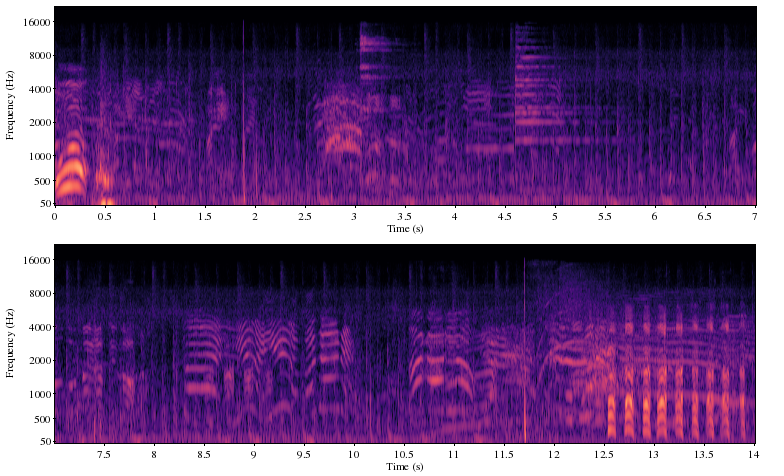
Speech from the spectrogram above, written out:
お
